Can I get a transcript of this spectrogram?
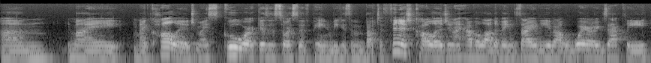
um, my my college, my schoolwork is a source of pain because I'm about to finish college and I have a lot of anxiety about where exactly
